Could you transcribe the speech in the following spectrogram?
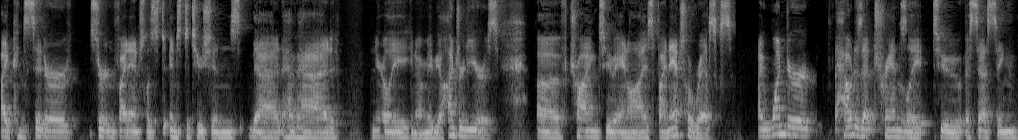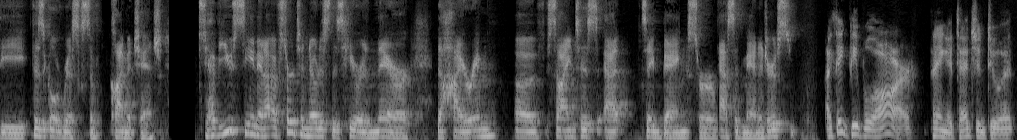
I consider certain financial institutions that have had nearly, you know, maybe 100 years of trying to analyze financial risks. I wonder how does that translate to assessing the physical risks of climate change? Have you seen, and I've started to notice this here and there, the hiring of scientists at, say, banks or asset managers? I think people are paying attention to it.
